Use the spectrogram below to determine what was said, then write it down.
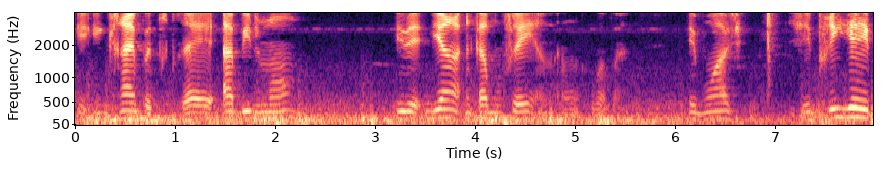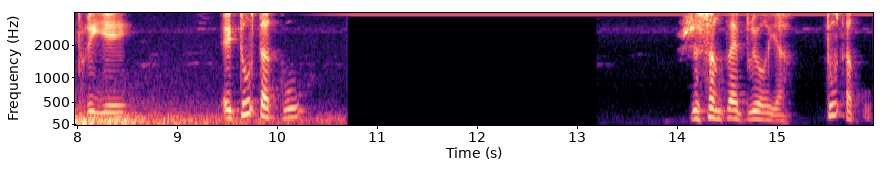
Et il grimpe très habilement. Il est bien camouflé, on voit pas. Et moi, j'ai prié, prié. Et tout à coup, je sentais plus rien. Tout à coup.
